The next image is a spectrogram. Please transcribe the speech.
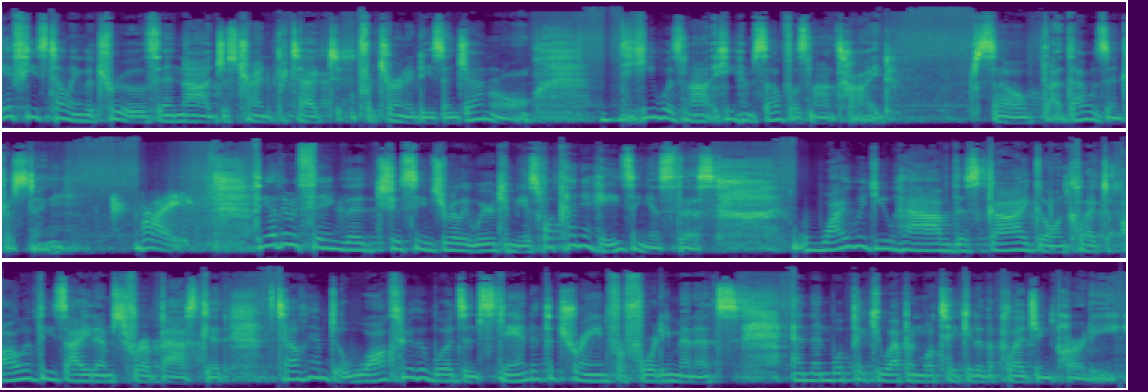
if he's telling the truth and not just trying to protect fraternities in general, he was not, he himself was not tied. So that, that was interesting. Right. The other thing that just seems really weird to me is what kind of hazing is this? Why would you have this guy go and collect all of these items for a basket, tell him to walk through the woods and stand at the train for 40 minutes, and then we'll pick you up and we'll take you to the pledging party?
